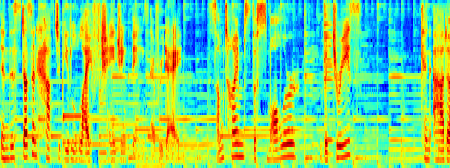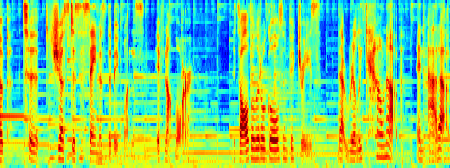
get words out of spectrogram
And this doesn't have to be life changing things every day. Sometimes the smaller victories can add up to just as the same as the big ones, if not more. It's all the little goals and victories that really count up and add up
